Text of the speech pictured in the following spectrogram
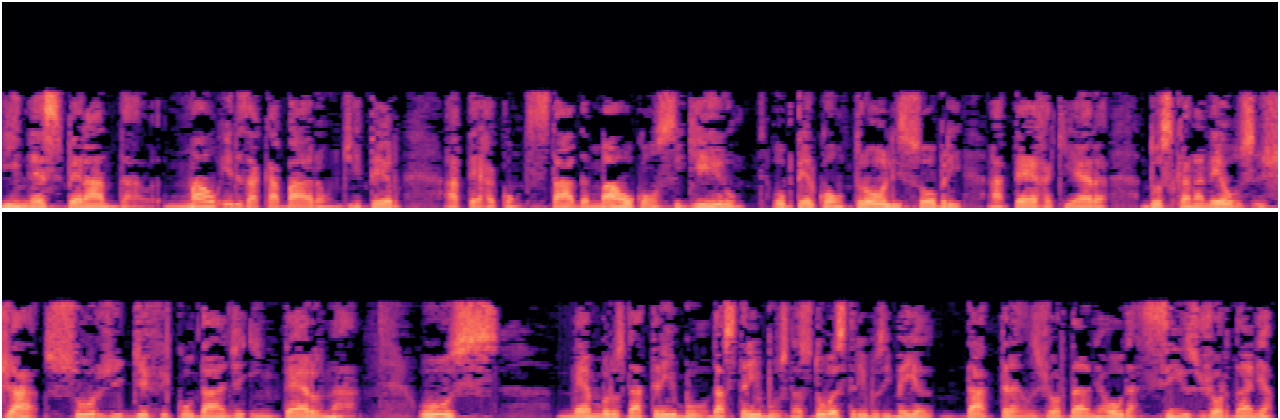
inesperada. Mal eles acabaram de ter a terra conquistada, mal conseguiram obter controle sobre a terra que era dos cananeus, já surge dificuldade interna. Os membros da tribo, das tribos, das duas tribos e meia da Transjordânia ou da Cisjordânia,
